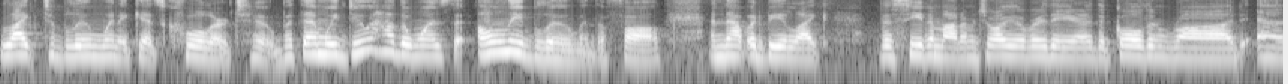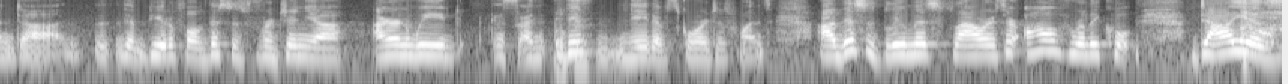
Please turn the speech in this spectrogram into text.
like to bloom when it gets cooler too. But then we do have the ones that only bloom in the fall, and that would be like the sedum autumn joy over there, the goldenrod, and uh, the beautiful, this is Virginia ironweed, it's, uh, okay. these natives, gorgeous ones. Uh, this is blue mist flowers, they're all really cool. Dahlias,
